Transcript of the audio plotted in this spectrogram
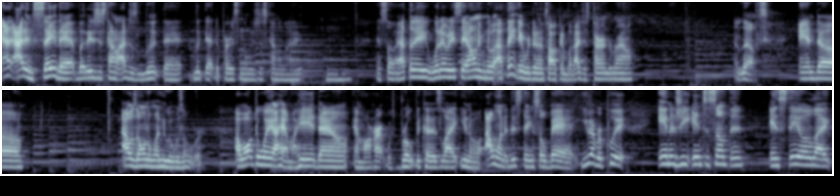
I, I didn't say that, but it's just kind of I just looked at looked at the person and was just kind of like, mm-hmm. and so after they whatever they said, I don't even know. I think they were done talking, but I just turned around and left, and uh, I was the only one knew it was over. I walked away. I had my head down, and my heart was broke because, like, you know, I wanted this thing so bad. You ever put energy into something and still like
